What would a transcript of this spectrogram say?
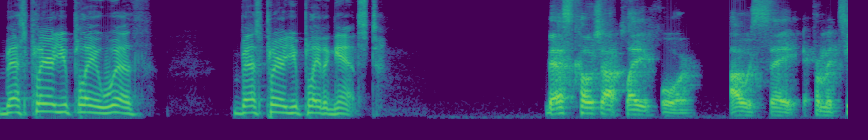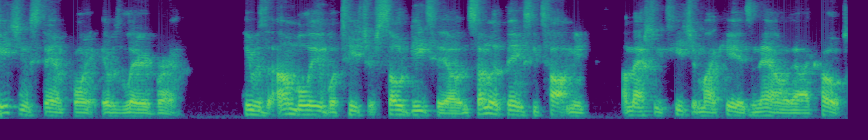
best player you played with, best player you played against. Best coach I played for, I would say, from a teaching standpoint, it was Larry Brown. He was an unbelievable teacher, so detailed. And some of the things he taught me, I'm actually teaching my kids now that I coach.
